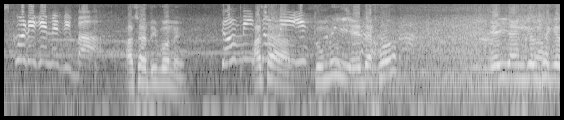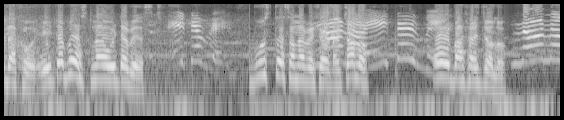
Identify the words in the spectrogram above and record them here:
স্কুটি কিনে দিবা। আচ্ছা দিব নে। তুমি আচ্ছা তুমি এই দেখো এই অ্যাঙ্গেল থেকে দেখো এইটা বেস্ট না ওইটা বেস্ট এইটা বেশ বুঝতেছো না বিষয়টা চলো। এই বাসায় চলো। না না।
